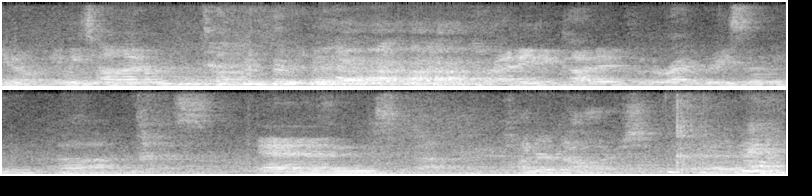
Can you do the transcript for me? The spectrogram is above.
you know, anytime. Um, ready to cut it for the right reason. Uh, and uh, Hundred dollars. and, yeah,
